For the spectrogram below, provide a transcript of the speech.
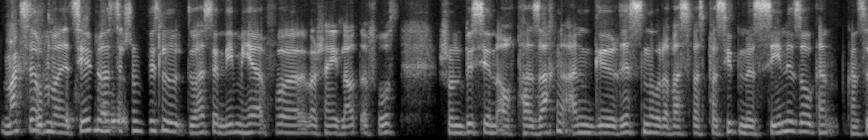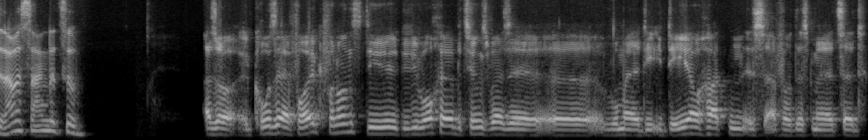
Magst du doch mal erzählen, du hast ja schon ein bisschen, du hast ja nebenher vor wahrscheinlich lauter Frust schon ein bisschen auch ein paar Sachen angerissen oder was, was passiert in der Szene so? Kann, kannst du da was sagen dazu? Also großer Erfolg von uns die, die Woche, beziehungsweise äh, wo wir die Idee auch hatten, ist einfach, dass wir jetzt halt,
